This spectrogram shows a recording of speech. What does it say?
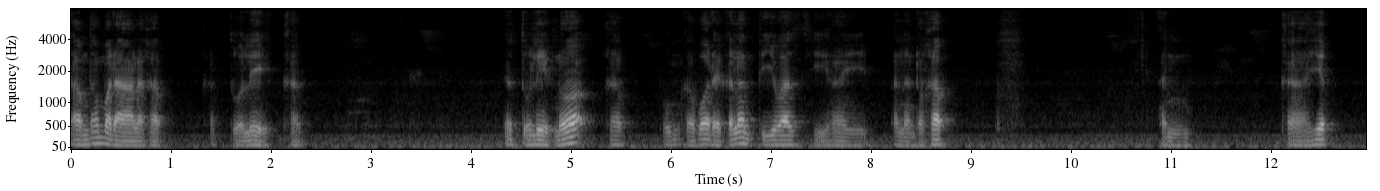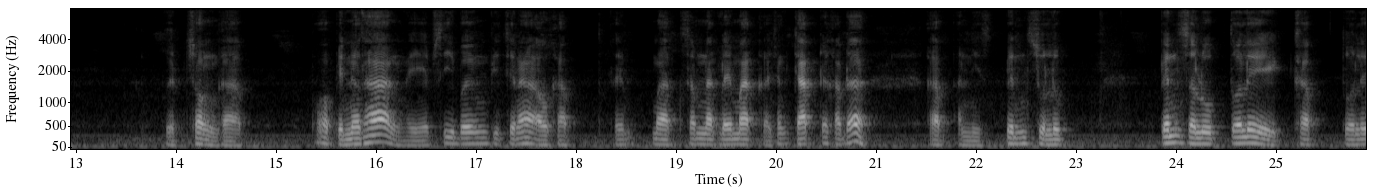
ตามธรรมดาล่ะครับ ครับ ตัวเลขครับแล้วตัวเลขเนาะครับ ผมก็บ่ได้การันตีว่าสิให้อันนั้นดอกครับ อันก็เฮ็ดเปิดช่องครับพราะเป็นแนวทางให้ FC เบิ่งพิจารณาเอาครับได้มักสำนักใดมักก็จังจัดเด้อครับเด้อครับ อันนี้เป็นสรุปเป็นสรุปตัวเลขครับ ตัวเล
